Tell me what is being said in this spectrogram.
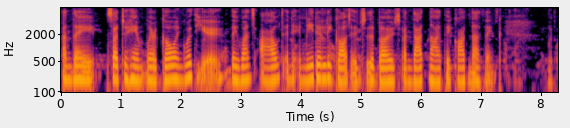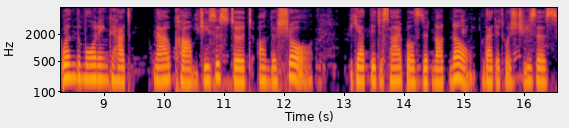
And they said to him, We're going with you. They went out and immediately got into the boat, and that night they caught nothing. But when the morning had now come, Jesus stood on the shore. Yet the disciples did not know that it was Jesus.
